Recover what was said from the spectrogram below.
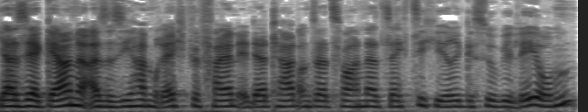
Ja, sehr gerne. Also Sie haben recht, wir feiern in der Tat unser 260-jähriges Jubiläum.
